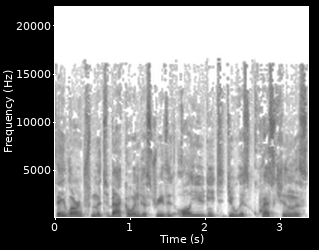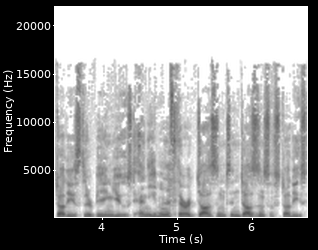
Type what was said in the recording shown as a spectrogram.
They learned from the tobacco industry that all you need to do is question the studies that are being used. And even if there are dozens and dozens of studies,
